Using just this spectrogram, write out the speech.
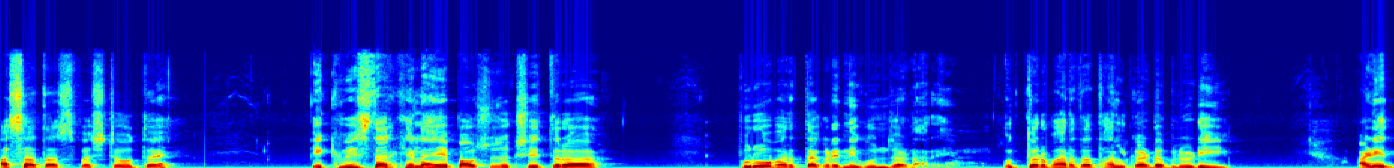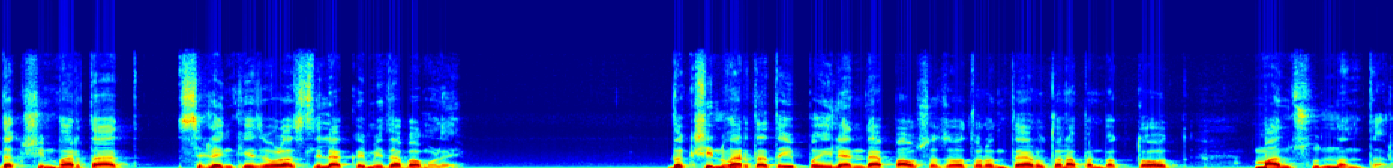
असं आता स्पष्ट होतं आहे एकवीस तारखेला हे पावसाचं क्षेत्र पूर्व भारताकडे निघून जाणार आहे. उत्तर भारतात हलका डब्ल्यू डी आणि दक्षिण भारतात श्रीलंकेजवळ असलेल्या कमी दाबामुळे. दक्षिण भारतातही पहिल्यांदा पावसाचं वातावरण तयार होताना आपण बघतो. मान्सून नंतर.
